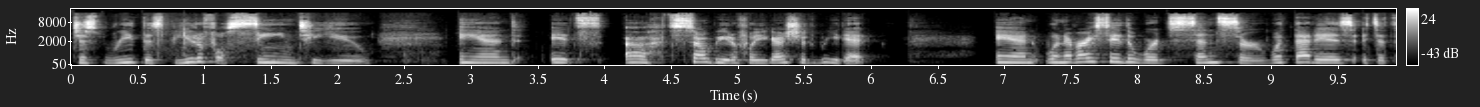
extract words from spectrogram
just read this beautiful scene to you. And it's oh, it's so beautiful. You guys should read it. And whenever I say the word censer, what that is, it's it's,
